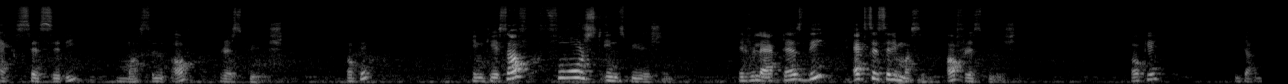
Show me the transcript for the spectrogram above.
accessory muscle of respiration. Okay. In case of forced inspiration, it will act as the accessory muscle of respiration okay done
